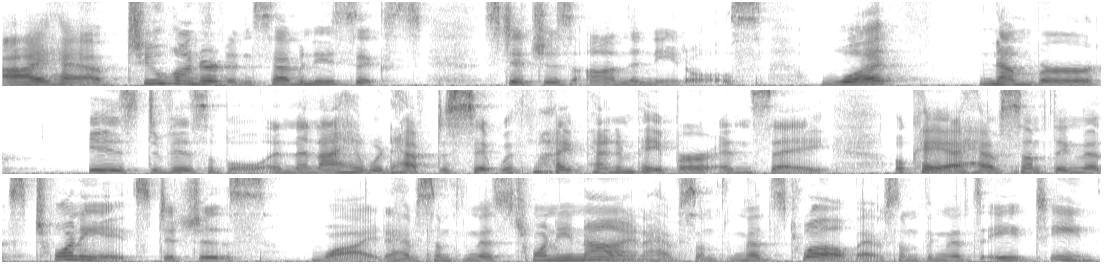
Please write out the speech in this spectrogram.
I have 276 stitches on the needles. What number is divisible. And then I would have to sit with my pen and paper and say, okay, I have something that's 28 stitches wide. I have something that's 29. I have something that's 12. I have something that's 18,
